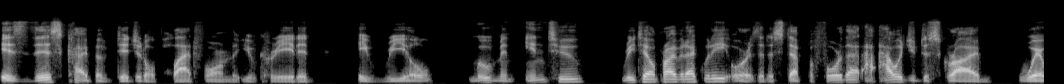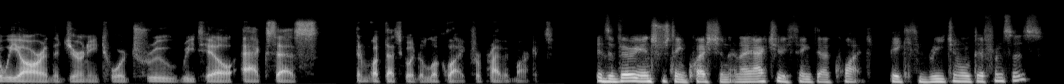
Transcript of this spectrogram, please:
Is this type of digital platform that you've created a real movement into retail private equity, or is it a step before that? How would you describe where we are in the journey toward true retail access and what that's going to look like for private markets? It's a very interesting question. And I actually think there are quite big regional differences.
